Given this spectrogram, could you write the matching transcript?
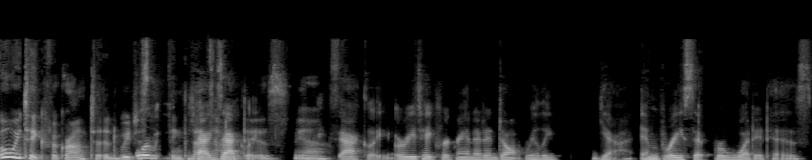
Or we take for granted. We just we- think yeah, that's exactly. how it is. Yeah. exactly or we take for granted and don't really yeah embrace it for what it is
